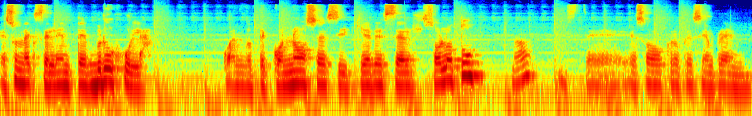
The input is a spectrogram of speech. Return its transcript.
es una excelente brújula cuando te conoces y quieres ser solo tú, ¿no? Este, eso creo que siempre en,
